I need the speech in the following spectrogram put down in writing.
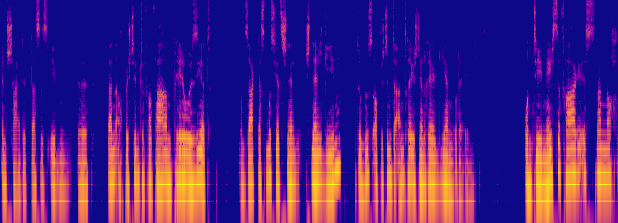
entscheidet, dass es eben äh, dann auch bestimmte Verfahren priorisiert und sagt, das muss jetzt schnell, schnell gehen, du musst auf bestimmte Anträge schnell reagieren oder ähnliches. Und die nächste Frage ist dann noch,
